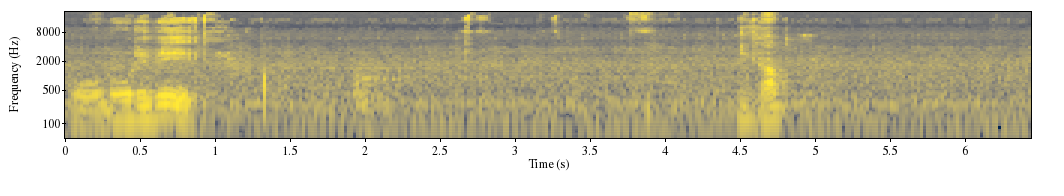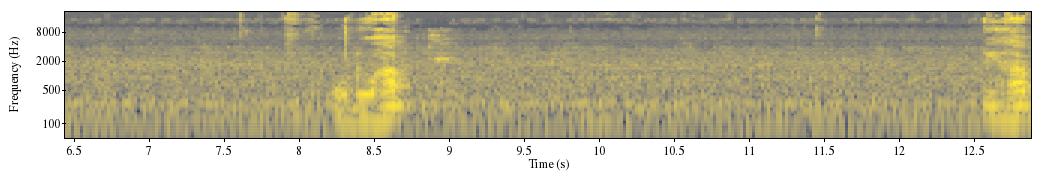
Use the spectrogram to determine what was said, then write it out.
โอ้ดูดิพี่ นี่ครับ โอ้ ดูครับ นี่ครับ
